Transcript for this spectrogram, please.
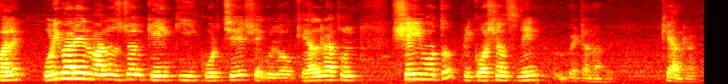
ফলে পরিবারের মানুষজন কে কি করছে সেগুলো খেয়াল রাখুন। সেই মতো প্রিকশনস নিন বেটার হবে। খেয়াল রাখবেন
